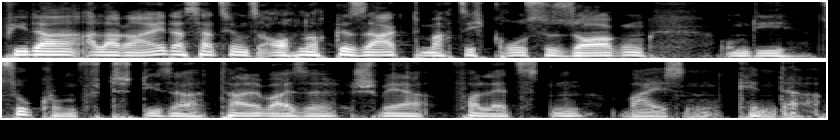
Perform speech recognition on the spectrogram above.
Fida Alarei, das hat sie uns auch noch gesagt, macht sich große Sorgen um die Zukunft dieser teilweise schwer verletzten Waisenkinder.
